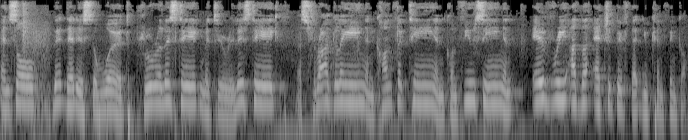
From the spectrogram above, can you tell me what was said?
And so that, that is the word pluralistic, materialistic, uh, struggling and conflicting and confusing and every other adjective that you can think of.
